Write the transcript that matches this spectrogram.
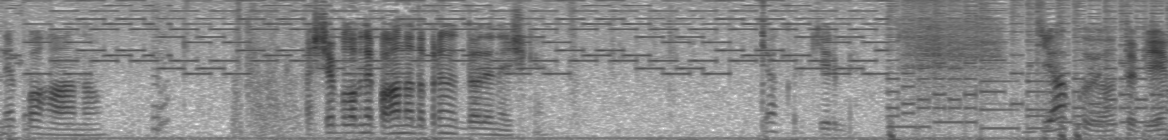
Непогано. А ще було б непогано допринути до одинички. Дякую, Кірбі. Дякую тобі.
